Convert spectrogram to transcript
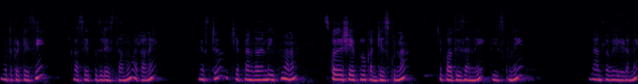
మూత పెట్టేసి కాసేపు వదిలేస్తాము అట్లానే నెక్స్ట్ చెప్పాను కదండి ఇప్పుడు మనం స్క్వేర్ షేప్లో కట్ చేసుకున్న చపాతీస్ అన్నీ తీసుకుని దాంట్లో వేయడమే.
